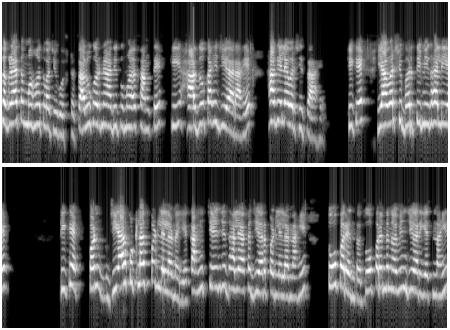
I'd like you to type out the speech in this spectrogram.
सगळ्यात महत्वाची गोष्ट. चालू करण्याआधी तुम्हाला सांगते की हा जो काही जी आर आहे हा गेल्या वर्षीचा आहे. ठीक आहे? यावर्षी भरती निघालीये. ठीक आहे? पण जी आर कुठलाच पडलेला नाहीये. काही चेंज झाले असा जी आर पडलेला नाही. तोपर्यंत जोपर्यंत नवीन जी आर येत नाही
